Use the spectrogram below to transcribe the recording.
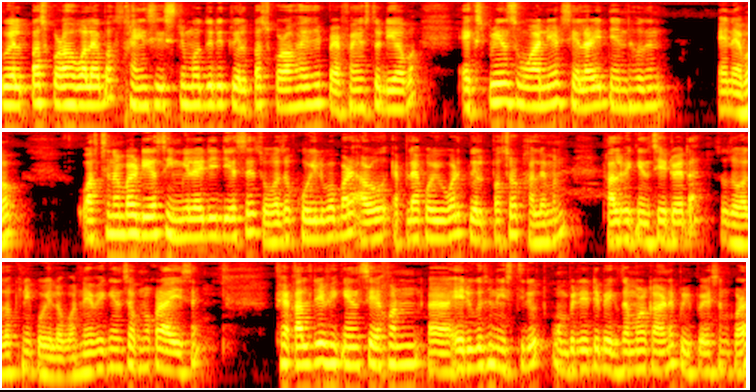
টুৱেলভ পাছ কৰা হ'ব লাগিব। ছায়েন্স ষ্ট্ৰীমত যদি টুৱেলভ পাছ কৰা হয় প্ৰেফাৰেঞ্চটো দিয়া হ'ব। Experience one year salary ten thousand and above WhatsApp number দি আছে ইমেইল আই ডি দি আছে যোগাযোগ কৰি ল'ব পাৰে আৰু এপ্লাই কৰিব পাৰে টুৱেলভ পাছৰ ভালেমান ভাল ভেকেঞ্চি এইটো এটা চ' যোগাযোগখিনি কৰি ল'ব। নে ভেকেঞ্চি আপোনালোকৰ আহিছে। ফেকাল্টিৰ ভেকেঞ্চি এখন এডুকেশ্যন ইনষ্টিটিউট কম্পিটেটিভ এক্সামৰ কাৰণে প্ৰিপেৰেশ্যন কৰা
